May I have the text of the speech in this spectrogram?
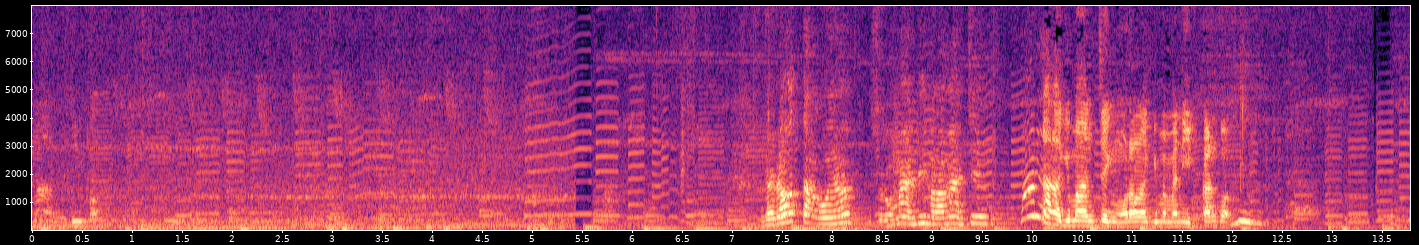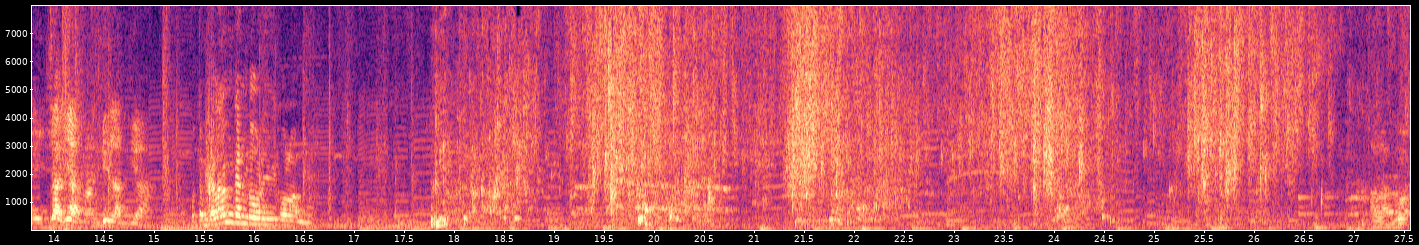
mandi kok. Gak ada otak kau ya. Disuruh mandi malah mancing. Mana lagi mancing? Orang lagi main ikan kok. Eh, iya, ya, mandi lagi ya. Aku tenggelamkan kau di kolamnya. Alamak,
